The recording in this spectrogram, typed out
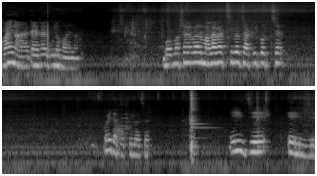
হয় না, একা একা এগুলো হয় না। বর্মশাই আবার মালাগাছ ছিল চাকরি করছে। ওই দেখো, ফুলেছে। এই যে এই যে।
